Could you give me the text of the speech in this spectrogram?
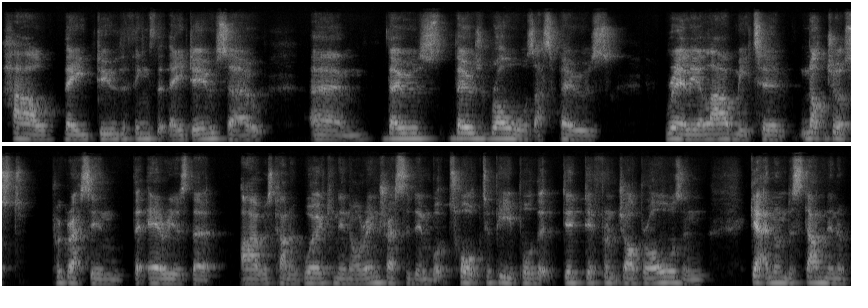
how they do the things that they do. So um, those those roles, I suppose, really allowed me to not just progress in the areas that I was kind of working in or interested in, but talk to people that did different job roles and get an understanding of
